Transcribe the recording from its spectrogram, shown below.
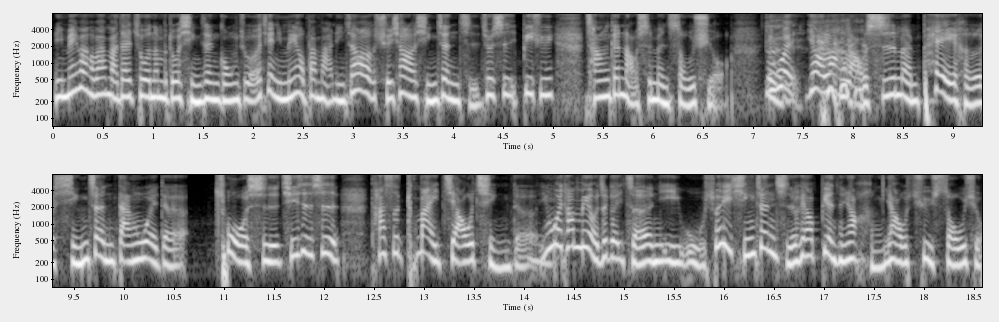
你没办法办法再做那么多行政工作，而且你没有办法，你知道学校的行政职就是必须常常跟老师们收修，因为要让老师们配合行政。单位的措施其实是他是卖交情的，因为他没有这个责任义务，所以行政职要变成要很要去搜寻。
